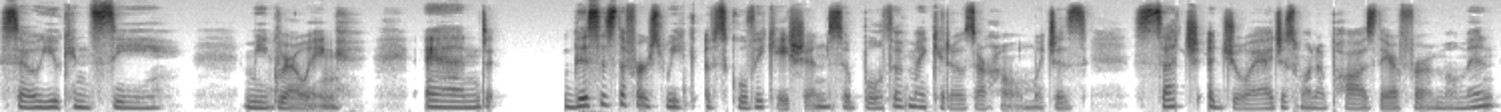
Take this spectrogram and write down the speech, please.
so you can see me growing. And this is the first week of school vacation, so both of my kiddos are home, which is such a joy. I just want to pause there for a moment.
